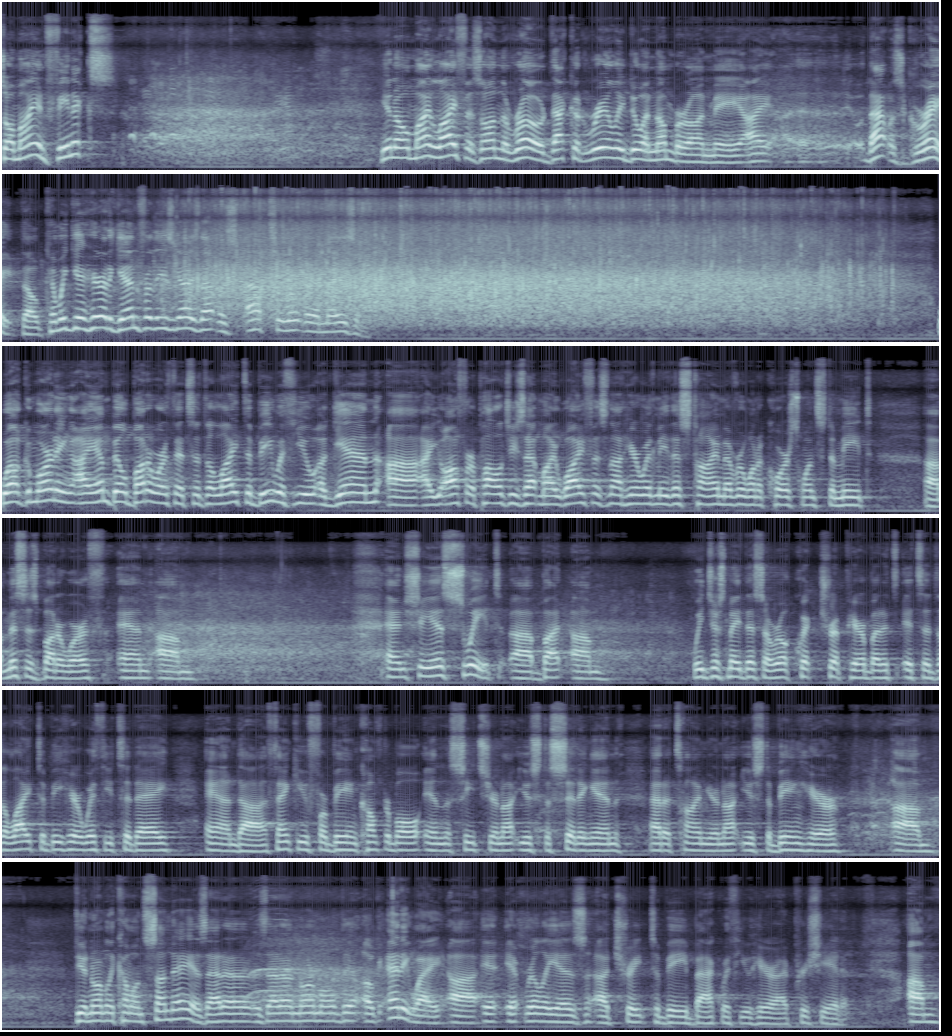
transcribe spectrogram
So, am I in Phoenix? you know, my life is on the road. That could really do a number on me. I, uh, that was great, though. Can we get, hear it again for these guys? That was absolutely amazing. Well, good morning. I am Bill Butterworth. It's a delight to be with you again. Uh, I offer apologies that my wife is not here with me this time. Everyone, of course, wants to meet uh, Mrs. Butterworth, and um, and she is sweet. Uh, but um, we just made this a real quick trip here. But it's it's a delight to be here with you today. And uh, thank you for being comfortable in the seats you're not used to sitting in at a time you're not used to being here. Um, do you normally come on Sunday? Is that a, is that a normal deal? Okay. Anyway, uh, it, it really is a treat to be back with you here. I appreciate it. Um,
